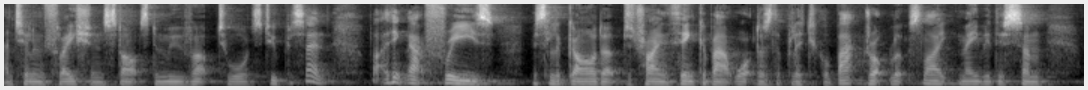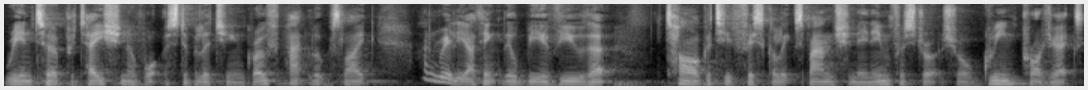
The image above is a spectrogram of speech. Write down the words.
until inflation starts to move up towards 2%. But I think that frees Mr. Lagarde up to try and think about what does the political backdrop looks like. Maybe there's some reinterpretation of what the Stability and Growth Pact looks like. And really, I think there'll be a view that targeted fiscal expansion in infrastructure or green projects,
